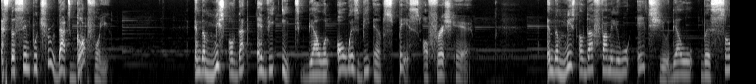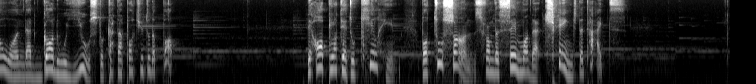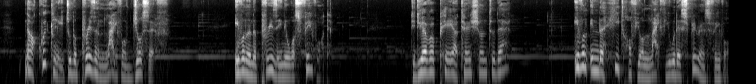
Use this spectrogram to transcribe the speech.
It's the simple truth. That's God for you. In the midst of that heavy heat, there will always be a space of fresh air. In the midst of that family who hates you, there will be someone that God will use to catapult you to the top. They all plotted to kill him, but two sons from the same mother changed the tides. Now, quickly to the prison life of Joseph. Even in the prison, he was favored. Did you ever pay attention to that? Even in the heat of your life, you would experience favor.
